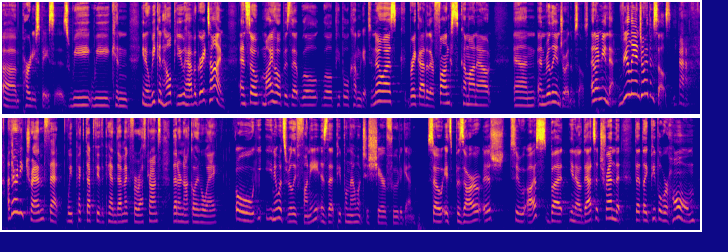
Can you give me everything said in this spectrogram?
uh, party spaces. We we can you know we can help you have a great time. And so my hope is that we'll will people will come to get to know us, break out of their funks, come on out. And, and really enjoy themselves. And I mean that, really enjoy themselves. Yeah. Are there any trends that we picked up through the pandemic for restaurants that are not going away? Oh, you know what's really funny is that people now want to share food again. So it's bizarre-ish to us, but you know that's a trend that that like people were home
